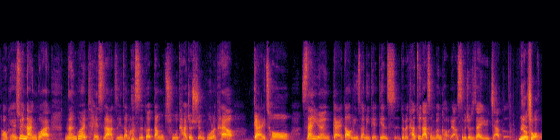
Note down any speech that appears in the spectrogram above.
OK，所以难怪难怪 Tesla 执行长马斯克当初他就宣布了，他要改从三元改到磷酸锂铁电池，对不对？它最大成本考量是不是就是在于价格？没有错。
